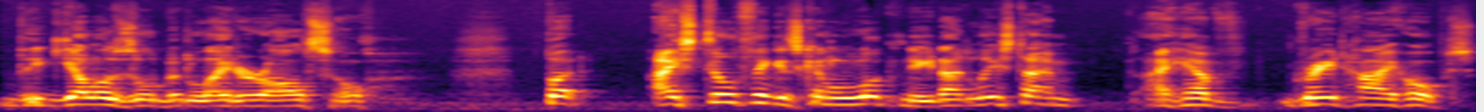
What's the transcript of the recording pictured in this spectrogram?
The yellow is a little bit lighter also. But I still think it's going to look neat. At least I'm I have great high hopes.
